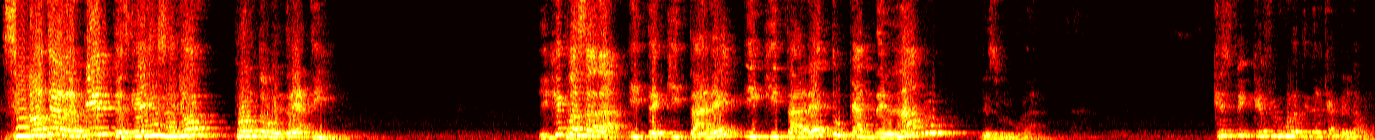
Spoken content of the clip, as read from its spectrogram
Si no te arrepientes, que dice Señor, pronto vendré a ti. ¿Y qué pasará? Y te quitaré y quitaré tu candelabro de su lugar. ¿Qué, figura tiene el candelabro?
